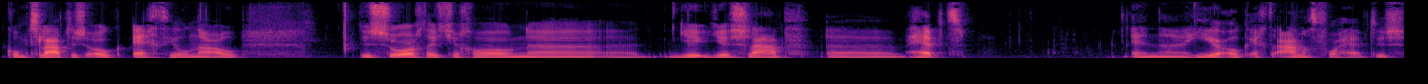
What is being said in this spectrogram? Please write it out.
komt slaap dus ook echt heel nauw. Dus zorg dat je gewoon je, je slaap hebt. En hier ook echt aandacht voor hebt. Dus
